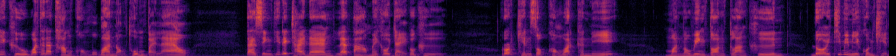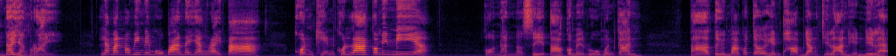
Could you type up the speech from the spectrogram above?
นี่คือวัฒนธรรมของหมู่บ้านหนองทุ่มไปแล้ว แต่สิ่งที่เด็กชายแดงและตามไม่เข้าใจก็คือ รถเข็นศพของวัดคันนี้ มันมาวิ่งตอนกลางคืน โดยที่ไม่มีคนเข็นได้อย่างไร แล้วมันมาวิ่งในหมู่บ้านได้อย่างไรตา คนเข็นคนลากก็ไม่มีอะก่อนนั่นนะสิตาก็ไม่รู้เหมือนกัน ตาตื่นมาก็เจอเห็นภาพอย่างที่หลานเห็นนี่แหละ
